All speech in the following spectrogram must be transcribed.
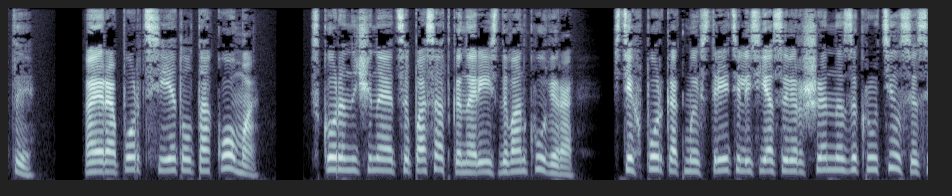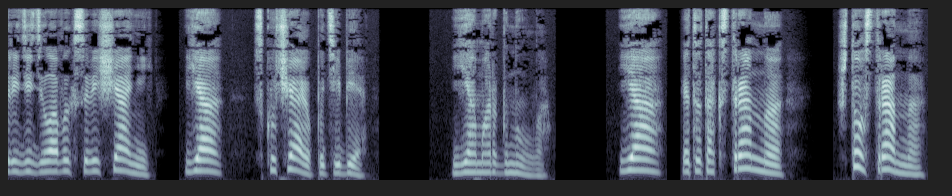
ты?» «Аэропорт Сиэтл-Такома. Скоро начинается посадка на рейс до Ванкувера. С тех пор, как мы встретились, я совершенно закрутился среди деловых совещаний. Я скучаю по тебе». Я моргнула. «Я... Это так странно...» «Что странно?»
